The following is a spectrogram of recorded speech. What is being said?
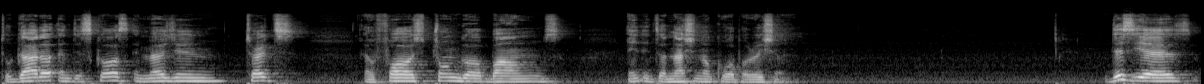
to gather and discuss emerging threats and forge stronger bonds in international cooperation. This year's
